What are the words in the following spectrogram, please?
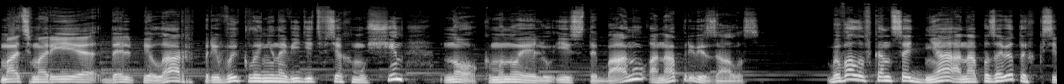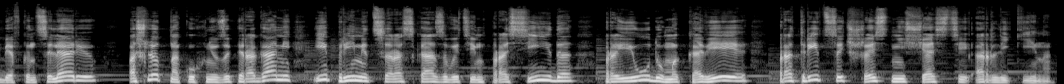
Мать Мария дель Пилар привыкла ненавидеть всех мужчин, но к Мануэлю и Стебану она привязалась. Бывало, в конце дня она позовет их к себе в канцелярию, пошлет на кухню за пирогами и примется рассказывать им про Сида, про Иуду Маковея, про 36 несчастий Орликина.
